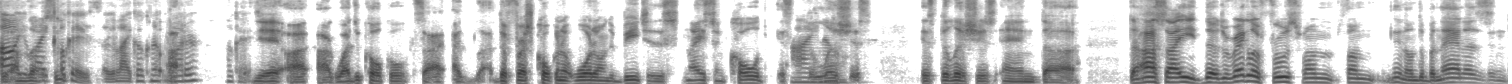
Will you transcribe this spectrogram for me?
oh, I'm you like, like okay, so you like coconut water? Okay. Yeah, uh, agua de coco. So I, I, the fresh coconut water on the beach is nice and cold. It's delicious. Know. It's delicious, and uh, the acai, the, the regular fruits from from you know the bananas and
